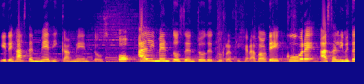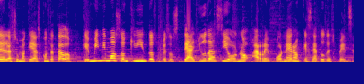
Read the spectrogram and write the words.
y dejaste medicamentos o alimentos dentro de tu refrigerador, te cubre hasta el límite de la suma que hayas contratado, que mínimo son 500 pesos. Te ayuda sí o no a reponer aunque sea tu despensa.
